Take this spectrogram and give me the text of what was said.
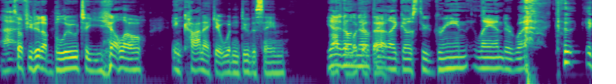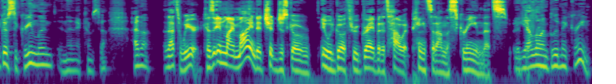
Uh, So if you did a blue to yellow Inconic, it wouldn't do the same. yeah, I don't know if that. it like goes through green land or what. it goes to Greenland and then it comes down. I don't. That's weird because in my mind it should just go. It would go through gray, but it's how it paints it on the screen that's Yellow and blue make green.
